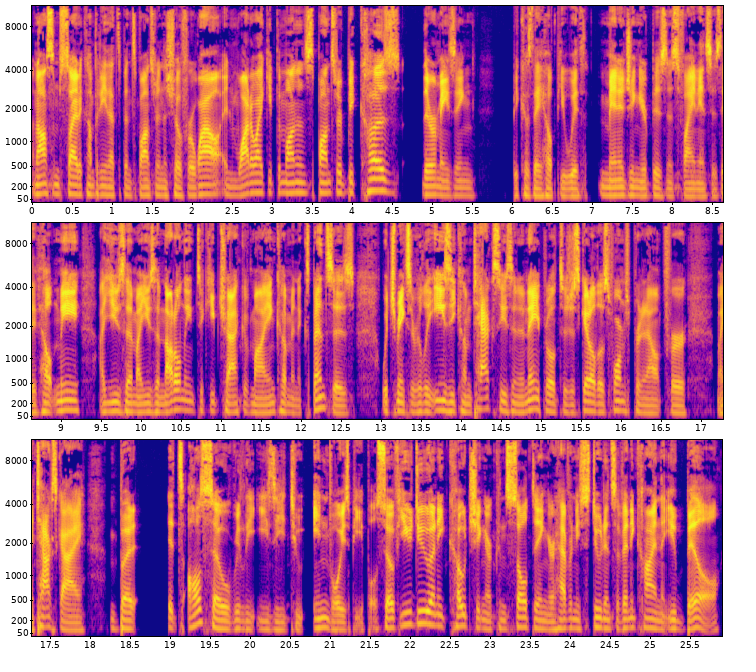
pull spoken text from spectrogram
an awesome site, a company that's been sponsoring the show for a while. And why do I keep them on as a sponsor? Because they're amazing because they help you with managing your business finances. They've helped me. I use them. I use them not only to keep track of my income and expenses, which makes it really easy come tax season in April to just get all those forms printed out for my tax guy, but it's also really easy to invoice people. So if you do any coaching or consulting or have any students of any kind that you bill,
